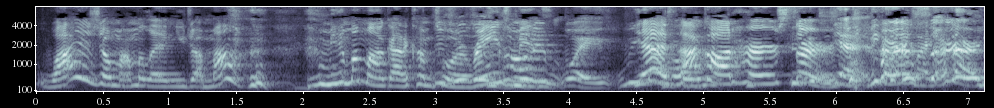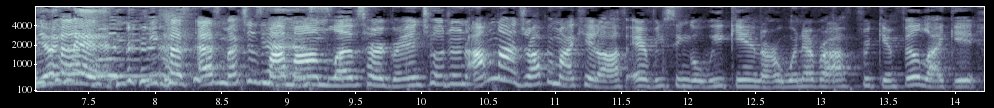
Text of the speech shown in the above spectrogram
why is your mama letting you drop? Mama, me and my mom got to come to Did you just arrangements. him- Wait, Yes, I called her sir. Yeah, because, her, like, sir, because, because as much as my mom loves her grandchildren, I'm not dropping my kid off every single weekend or whenever I freaking feel like it,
